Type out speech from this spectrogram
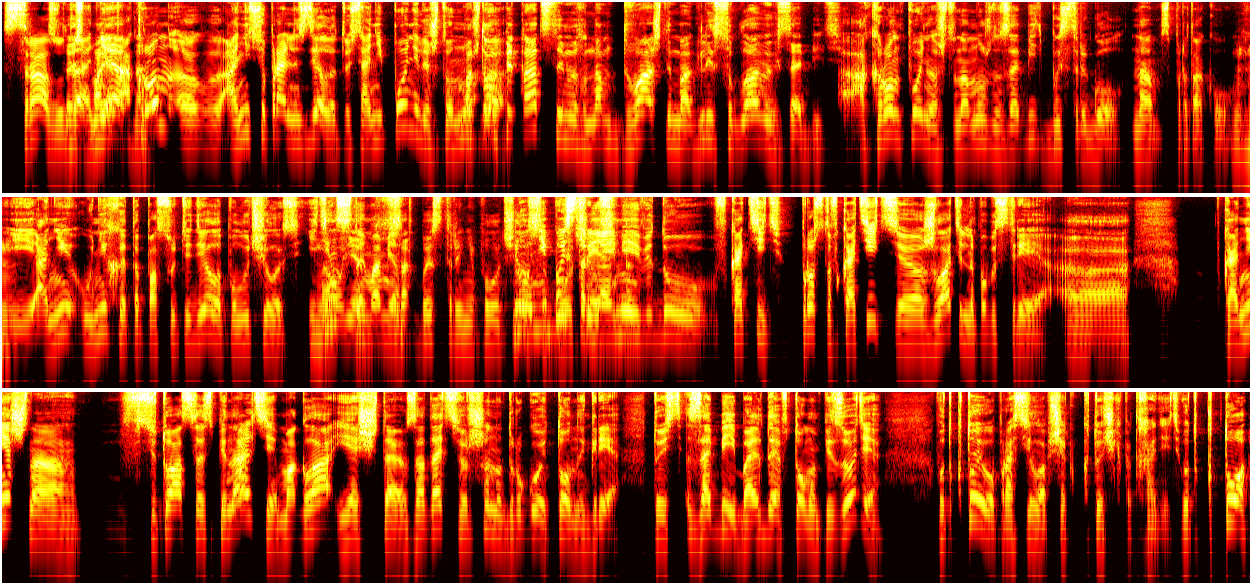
Сразу, То да. Нет, Акрон, э, они все правильно сделали. То есть они поняли, что нужно... Потом 15 минут нам дважды могли с угловых забить. Акрон понял, что нам нужно забить быстрый гол, нам, Спартаку. Угу. И они, у них это, по сути дела, получилось. Единственный нет, момент... Быстро не получилось. Ну, не быстро, я имею в виду вкатить. Просто вкатить э, желательно побыстрее. Э, конечно, ситуация с пенальти могла, я считаю, задать совершенно другой тон игре. То есть забей Бальде в том эпизоде, вот кто его просил вообще к точке подходить? Вот кто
